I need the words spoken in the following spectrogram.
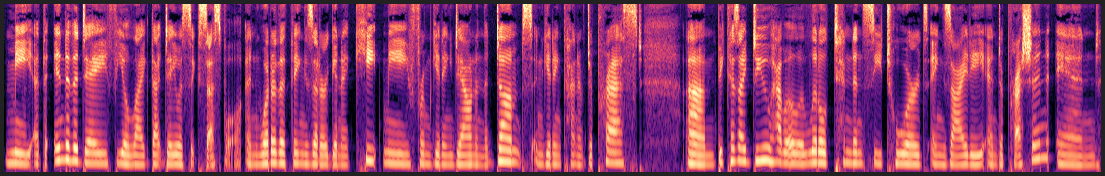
me at the end of the day feel like that day was successful? And what are the things that are going to keep me from getting down in the dumps and getting kind of depressed? Um, because I do have a little tendency towards anxiety and depression. And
